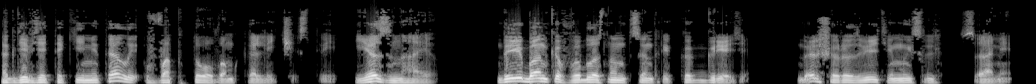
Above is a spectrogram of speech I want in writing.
А где взять такие металлы в оптовом количестве, я знаю. Да и банков в областном центре как грязи. Дальше развейте мысль сами.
